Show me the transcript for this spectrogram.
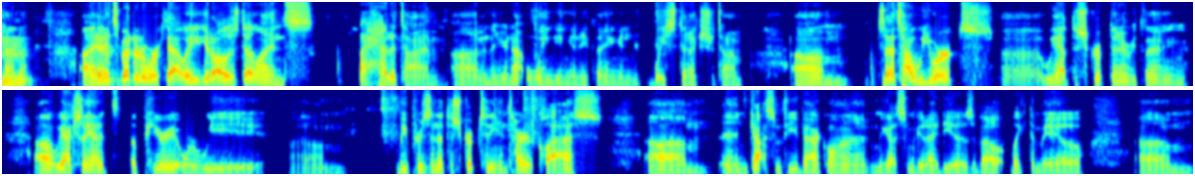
kind of, Mm, uh, and it's better to work that way. You get all those deadlines ahead of time, um, and then you're not winging anything and wasting extra time. Um, so that's how we worked. Uh, we had the script and everything. Uh, we actually had a period where we um, we presented the script to the entire class um, and got some feedback on it. And we got some good ideas about like the Mayo. Um,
